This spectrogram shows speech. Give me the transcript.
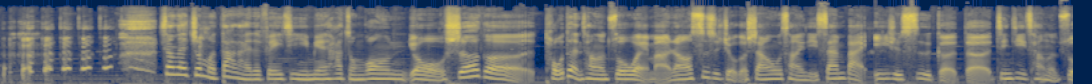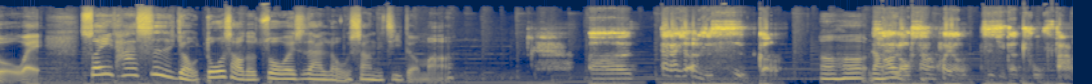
像在这么大台的飞机里面，它总共有十二个头等舱的座位嘛，然后四十九个商务舱以及三百一十四个的经济舱的座位，所以它是有多少的座位是在楼上？你记得吗？呃，大概是二十四个。嗯哼，然后楼上会有自己的厨房，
